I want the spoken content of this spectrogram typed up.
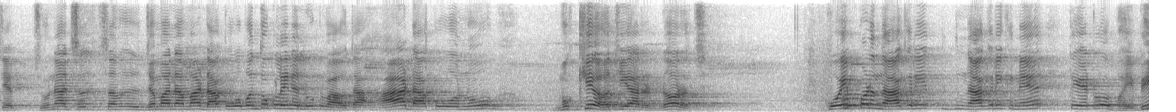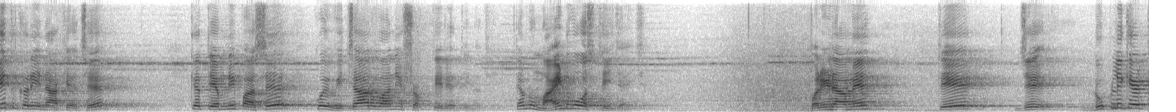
જે જૂના જમાનામાં ડાકુઓ બંદૂક લઈને લૂંટવા આવતા, આ ડાકુઓનું મુખ્ય હથિયાર ડર છે. કોઈ પણ નાગરિક, નાગરિકને તે એટલો ભયભીત કરી નાખે છે કે તેમની પાસે કોઈ વિચારવાની શક્તિ રહેતી નથી. તેમનું માઇન્ડ વોશ થઈ જાય છે. પરિણામે તે જે ડુપ્લિકેટ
